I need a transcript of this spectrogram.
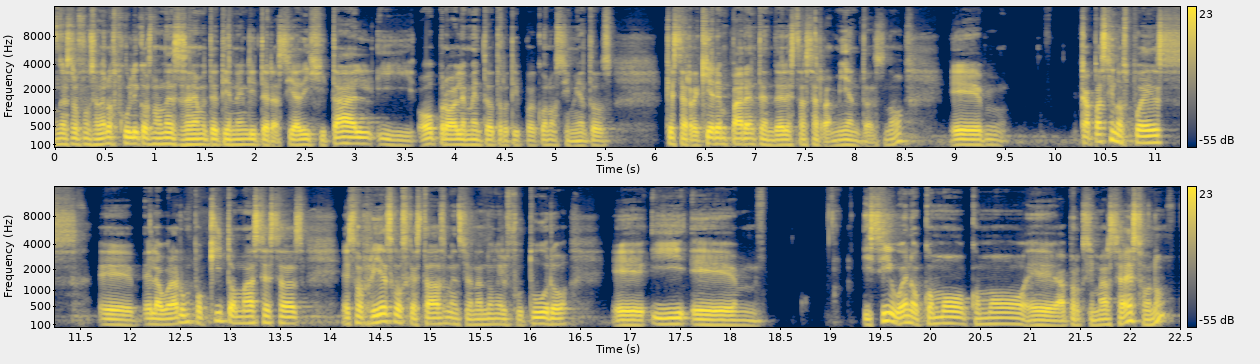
nuestros funcionarios públicos no necesariamente tienen literacia digital y, o probablemente otro tipo de conocimientos que se requieren para entender estas herramientas, ¿no? capaz si nos puedes eh, elaborar un poquito más esas, esos riesgos que estabas mencionando en el futuro eh, y, eh, y sí, bueno, cómo, cómo aproximarse a eso, ¿no?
